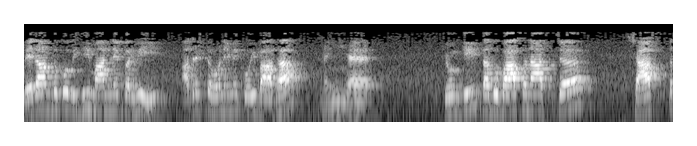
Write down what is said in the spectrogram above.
वेदांत को विधि मानने पर भी अदृष्ट होने में कोई बाधा नहीं है, क्योंकि तद शास्त्र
